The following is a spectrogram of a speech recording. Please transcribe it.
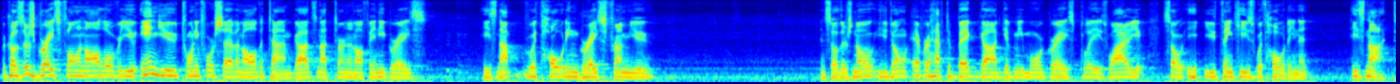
because there's grace flowing all over you, in you 24 7 all the time. God's not turning off any grace, He's not withholding grace from you. And so there's no, you don't ever have to beg God, give me more grace, please. Why are you? So you think He's withholding it. He's not.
